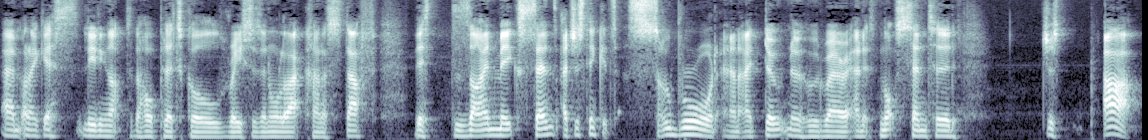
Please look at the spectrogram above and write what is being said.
Um, and I guess leading up to the whole political races and all of that kind of stuff, this design makes sense. I just think it's so broad, and I don't know who would wear it, and it's not centered. Just ah,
